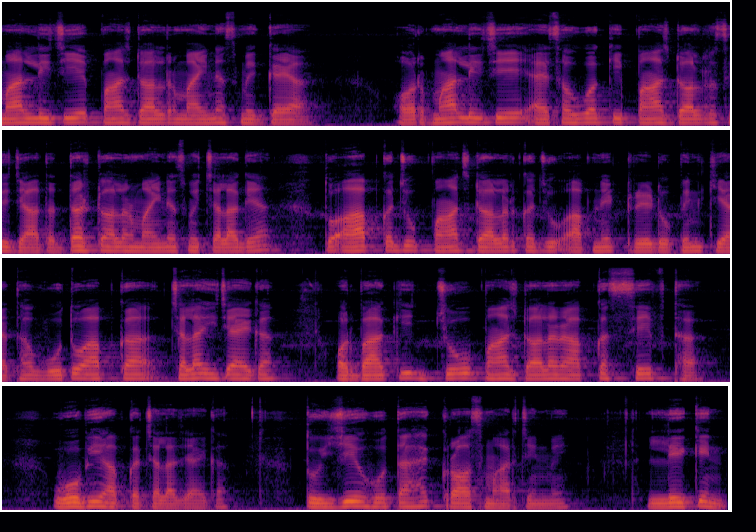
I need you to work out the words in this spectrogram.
मान लीजिए पाँच डॉलर माइनस में गया, और मान लीजिए ऐसा हुआ कि पाँच डॉलर से ज़्यादा दस डॉलर माइनस में चला गया तो आपका जो पाँच डॉलर का जो आपने ट्रेड ओपन किया था, वो तो आपका चला ही जाएगा, और बाकी जो पाँच डॉलर आपका सेफ़ था, वो भी आपका चला जाएगा। तो ये होता है क्रॉस मार्जिन में। लेकिन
